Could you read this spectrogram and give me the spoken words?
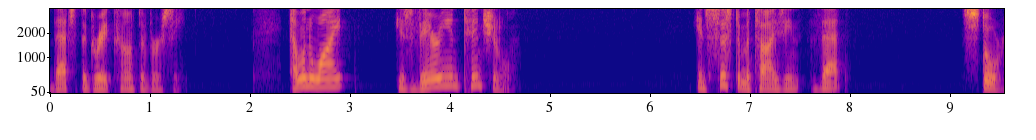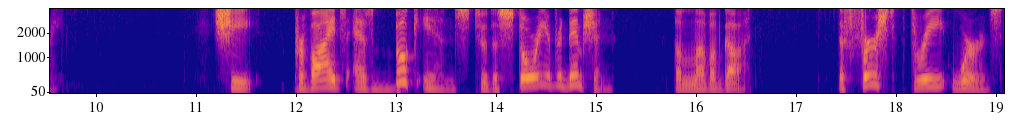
That's the great controversy. Ellen White is very intentional in systematizing that story. She provides as bookends to the story of redemption the love of God. The first three words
